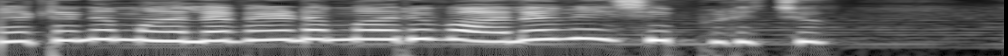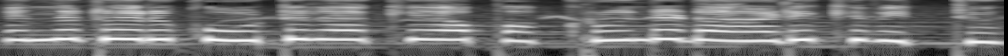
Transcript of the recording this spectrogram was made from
ഏട്ടന് മലവേടന്മാര് വല വീശി പിടിച്ചു. എന്നിട്ട് ഒരു കൂട്ടിലാക്കി ആ പക്രുവിന്റെ ഡാഡിക്ക് വിറ്റു.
